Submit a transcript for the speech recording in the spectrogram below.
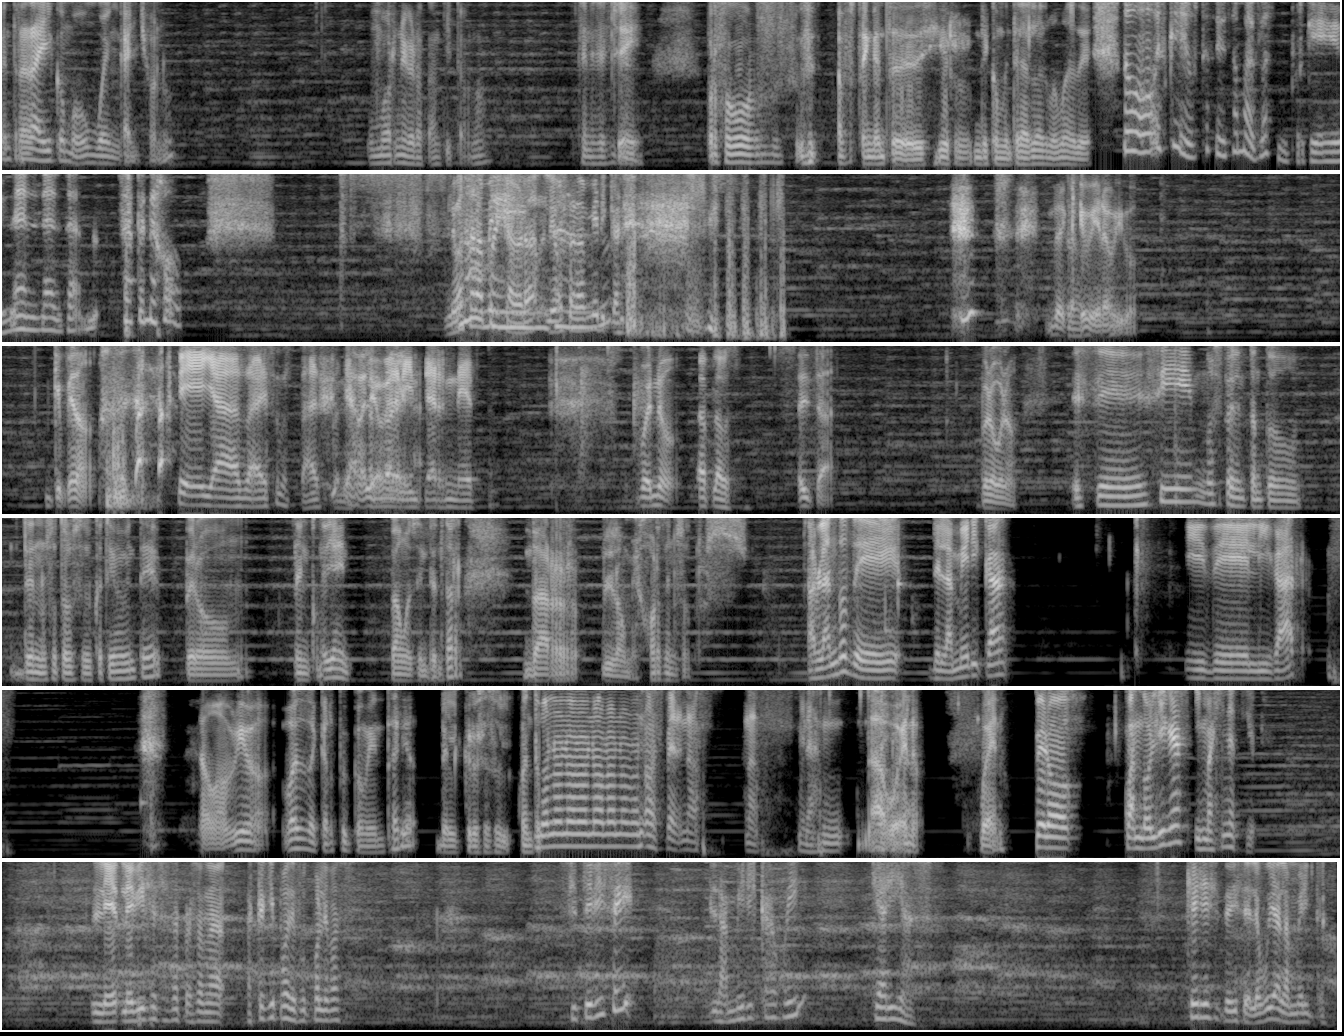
a entrar ahí como un buen gancho, ¿no? Humor negro tantito, ¿no? Se necesita. Sí. Por favor, absténganse de decir, de comentar a las mamás de No, es que ustedes nada más lo hacen porque. O sea, pendejo. Le vas a la No, América, ¿verdad? Le vas a la América. Nada que ver, amigo. ¿Qué pedo? sí, ya, o sea, eso está desconectado valió del verga. internet. Bueno, Aplausos. ahí está. Pero bueno, este sí, no esperen tanto de nosotros educativamente, pero en comedia vamos a intentar dar lo mejor de nosotros. Hablando de, de la América y de ligar, No, amigo, vas a sacar tu comentario del Cruz Azul. ¿Cuánto? No, no, no, no, no, no, no, no, no, espera, no. No, mira. ah, no, bueno, no. bueno. Pero cuando ligas, imagínate. Le, le dices a esa persona, ¿a qué equipo de fútbol le vas? Si te dice la América, güey, ¿qué harías? ¿Qué harías si te dice, le voy a la América?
